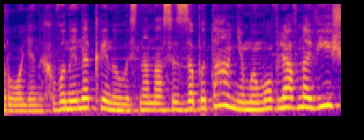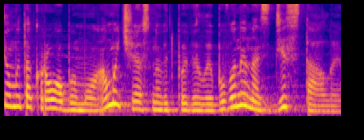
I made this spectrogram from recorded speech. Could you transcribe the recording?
тролінг. Вони накинулись на нас із запитаннями, мовляв, навіщо ми так робимо? А ми чесно відповіли, бо вони нас дістали.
